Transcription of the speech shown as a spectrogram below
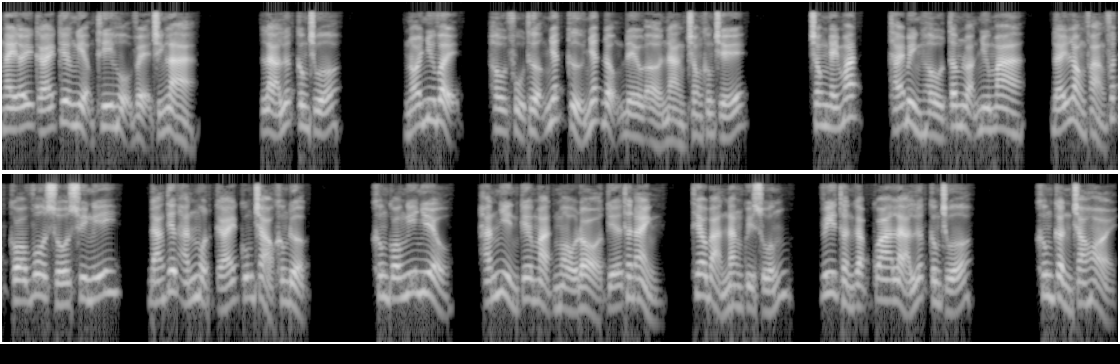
ngày ấy cái kia nghiệm thi hộ vệ chính là, là lướt công chúa. Nói như vậy, hầu phủ thượng nhất cử nhất động đều ở nàng trong không chế. Trong nháy mắt, Thái Bình Hầu tâm loạn như ma, đáy lòng phảng phất có vô số suy nghĩ, đáng tiếc hắn một cái cũng chảo không được. Không có nghĩ nhiều, hắn nhìn kia mặt màu đỏ tía thân ảnh, theo bản năng quỳ xuống, vi thần gặp qua là lướt công chúa. Không cần trao hỏi,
